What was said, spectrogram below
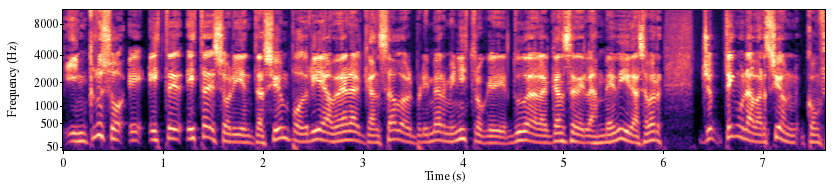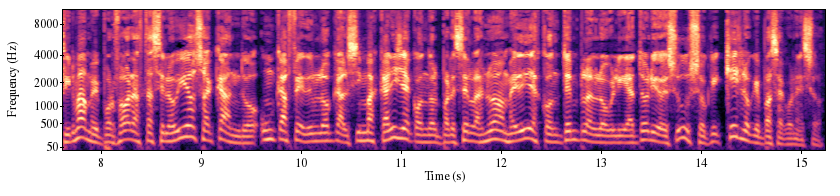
incluso eh, este, esta desorientación podría haber alcanzado al primer ministro que duda del alcance de las medidas. A ver, yo tengo una versión, confirmame, por favor, hasta se lo vio sacando un café de un local sin mascarilla cuando al parecer las nuevas medidas contemplan lo obligatorio de su uso. ¿Qué, qué es lo que pasa con eso?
